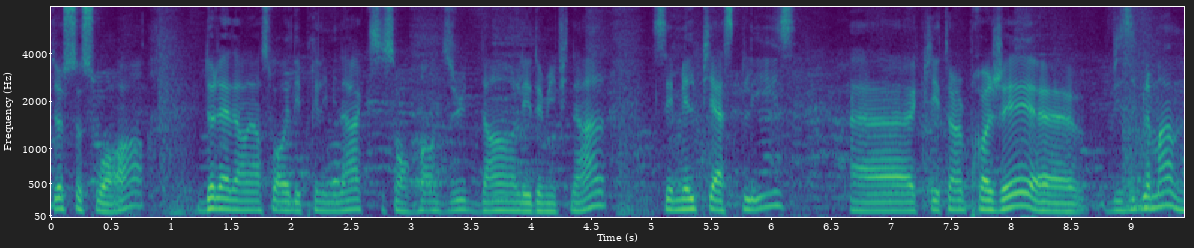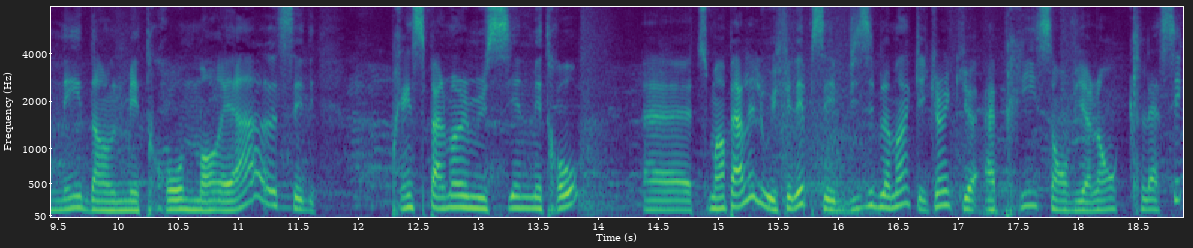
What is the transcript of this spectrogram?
de ce soir, de la dernière soirée des préliminaires qui se sont rendus dans les demi-finales. C'est 1000 pièces please, euh, qui est un projet euh, visiblement né dans le métro de Montréal. C'est principalement un musicien de métro. Euh, tu m'en parlais, Louis-Philippe, c'est visiblement quelqu'un qui a appris son violon classique,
